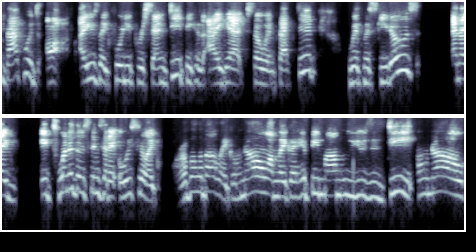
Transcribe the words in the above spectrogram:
backwoods off. I use like 40% DEET because I get so infected with mosquitoes. And I, it's one of those things that I always feel like horrible about. Like, oh no, I'm like a hippie mom who uses D. Oh no,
